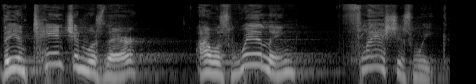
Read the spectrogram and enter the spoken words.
the intention was there. I was willing. Flesh is weak.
